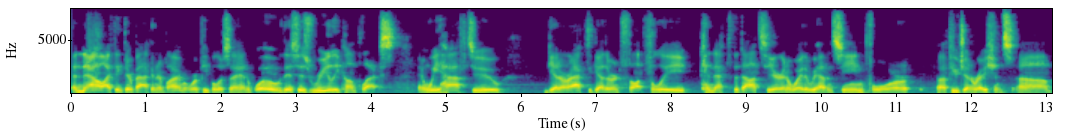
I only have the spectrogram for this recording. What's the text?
and now i think they're back in an environment where people are saying whoa this is really complex and we have to get our act together and thoughtfully connect the dots here in a way that we haven't seen for a few generations. Um,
